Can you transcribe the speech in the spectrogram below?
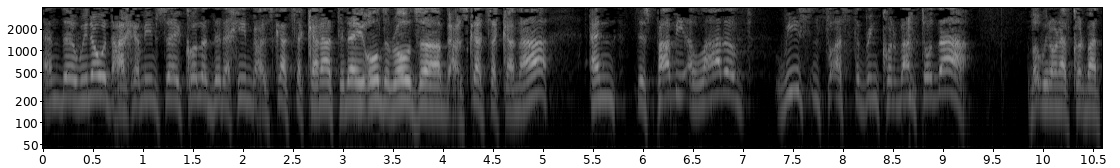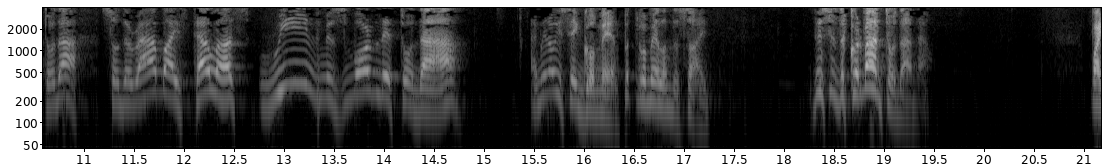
And uh, we know what the Hakamim say, Kol derechim be'askat sakana. Today, all the roads are be'askat sakana. And there's probably a lot of reason for us to bring Korban Todah but we don't have Korban Todah. So the rabbis tell us, read Mizmor LeTodah, and we know you say Gomer, put Gomer on the side. This is the Korban Todah now. By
